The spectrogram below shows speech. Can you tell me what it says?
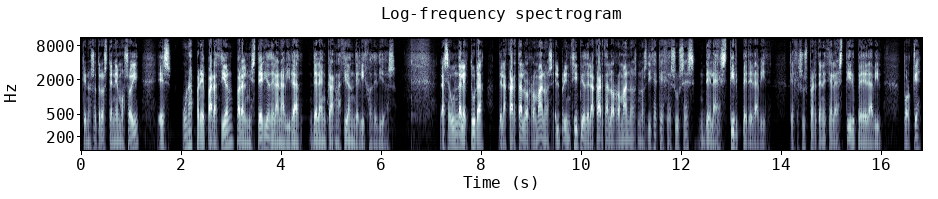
que nosotros tenemos hoy, es una preparación para el misterio de la Navidad, de la encarnación del Hijo de Dios. La segunda lectura de la carta a los romanos, el principio de la carta a los romanos nos dice que Jesús es de la estirpe de David, que Jesús pertenece a la estirpe de David. ¿Por qué?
